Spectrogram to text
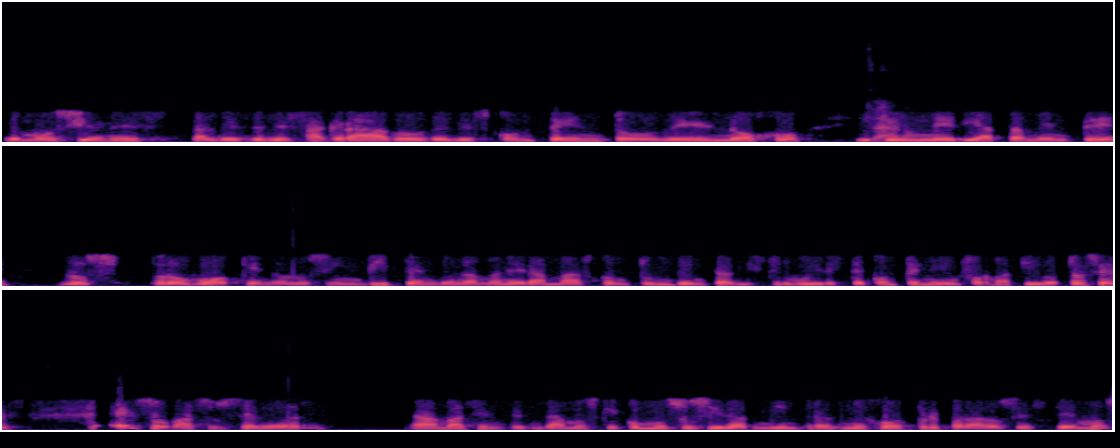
emociones tal vez de desagrado, de descontento, de enojo, y que inmediatamente los provoquen o los inviten de una manera más contundente a distribuir este contenido informativo. Entonces, eso va a suceder. Nada más entendamos que como sociedad, mientras mejor preparados estemos,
